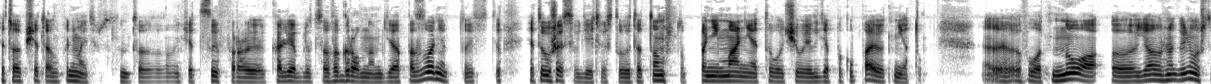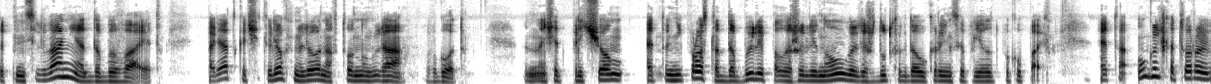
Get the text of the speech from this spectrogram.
Это вообще-то, вы понимаете, это, значит, цифры колеблются в огромном диапазоне, то есть это уже свидетельствует о том, что понимания того, чего и где покупают, нету. Э, вот. Но э, я уже говорил, что Пенсильвания добывает порядка 4 миллионов тонн угля в год. Значит, причем это не просто добыли, положили на уголь и ждут, когда украинцы приедут покупать. Это уголь, который,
